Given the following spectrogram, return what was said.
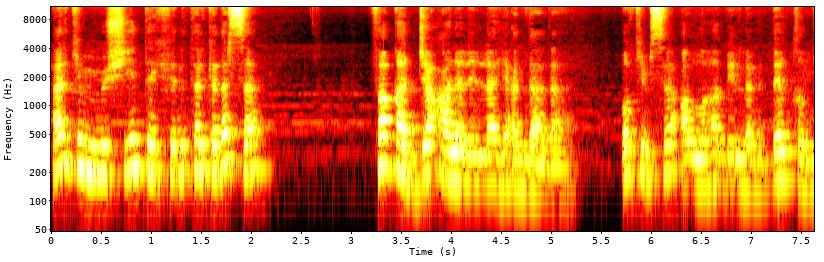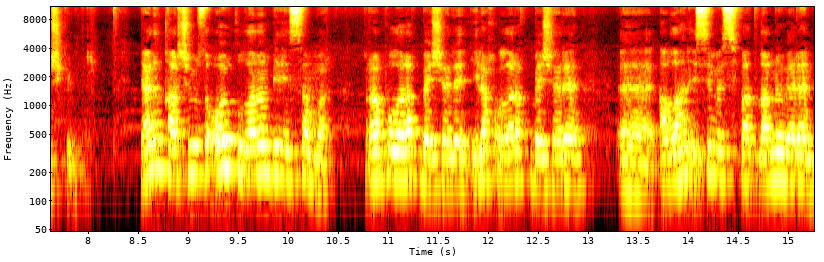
Her kim müşriğin tekfirini terk ederse fakat ceale lillahi endada. O kimse Allah'a birilerini denk kılmış gibidir. Yani karşımızda oy kullanan bir insan var. Rab olarak beşere, ilah olarak beşere, e, Allah'ın isim ve sıfatlarını veren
